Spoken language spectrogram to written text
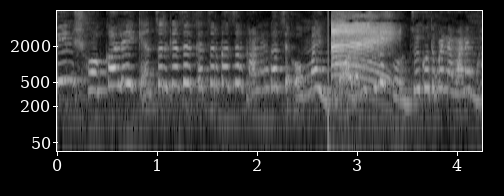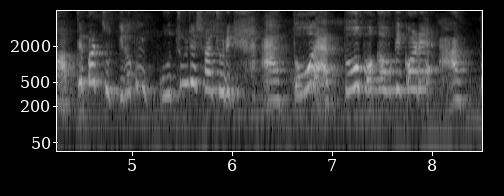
দিন সকালেই ক্যাচার ক্যাচার ক্যাচার ক্যাচার কানের কাছে ও মাই গড আমি সেটা সহ্য করতে পারি না। মানে ভাবতে পারছ কীরকম কুচুরে শাশুড়ি? এত এত বকাবকি করে, এত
